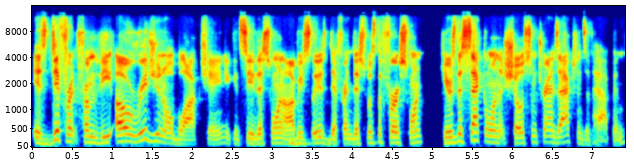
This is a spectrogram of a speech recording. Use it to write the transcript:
is different from the original blockchain. You can see this one mm-hmm. obviously is different. This was the first one. Here's the second one that shows some transactions have happened.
